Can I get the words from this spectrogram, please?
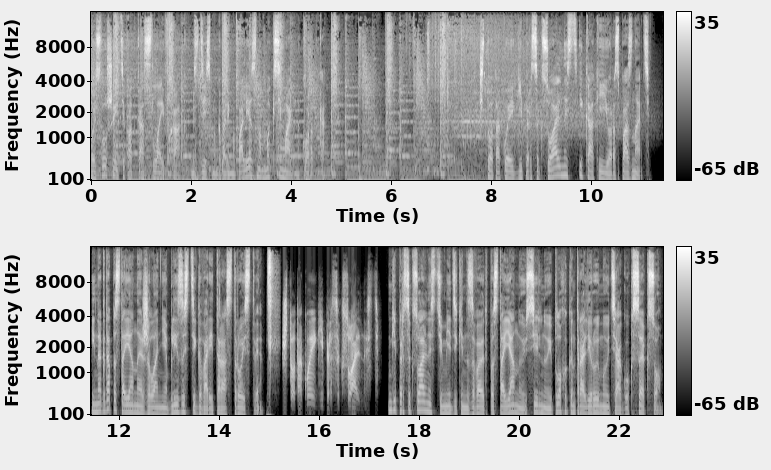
Вы слушаете подкаст «Лайфхак». Здесь мы говорим о полезном максимально коротко. Что такое гиперсексуальность и как ее распознать? Иногда постоянное желание близости говорит о расстройстве. Что такое гиперсексуальность? Гиперсексуальностью медики называют постоянную, сильную и плохо контролируемую тягу к сексу.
